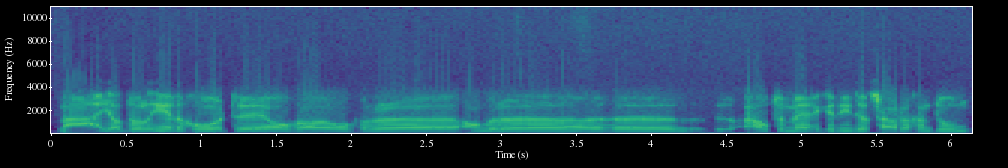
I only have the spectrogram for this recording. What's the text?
Maar je had wel eerder gehoord hè, over, over eh, andere eh, automerken die dat zouden gaan doen.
